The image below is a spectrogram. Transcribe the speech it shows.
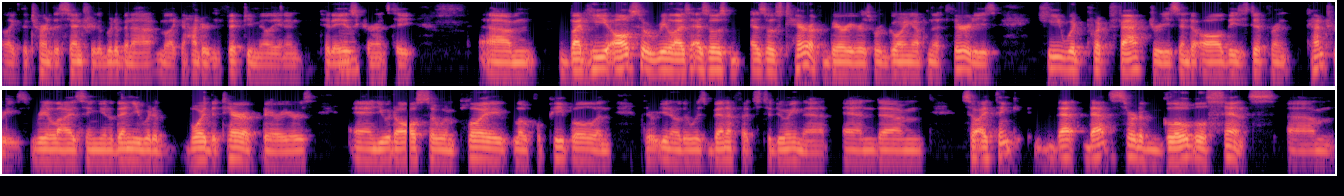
like the turn of the century. That would have been a, like 150 million in today's currency. Um, but he also realized as those as those tariff barriers were going up in the 30s, he would put factories into all these different countries, realizing you know then you would avoid the tariff barriers and you would also employ local people and there you know there was benefits to doing that and um, so I think that that sort of global sense, um,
